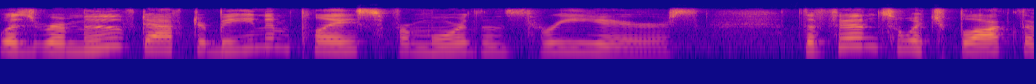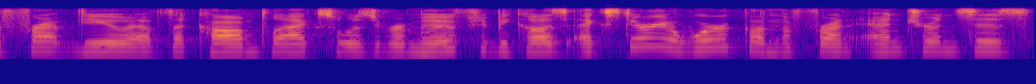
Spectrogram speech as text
was removed after being in place for more than three years. The fence which blocked the front view of the complex was removed because exterior work on the front entrances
